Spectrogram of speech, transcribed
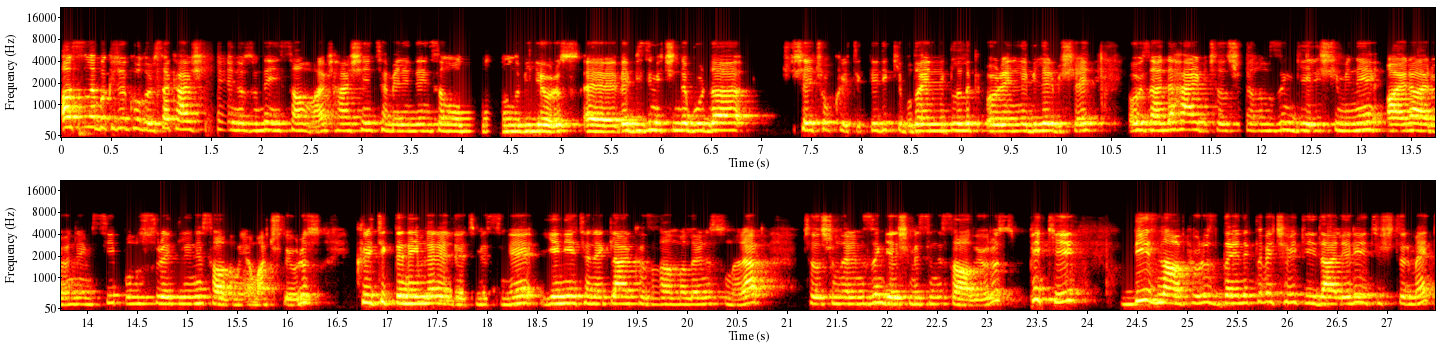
Aslında bakacak olursak her şeyin özünde insan var. Her şeyin temelinde insan olduğunu biliyoruz. Ee, ve bizim için de burada şey çok kritik. Dedik ki bu dayanıklılık öğrenilebilir bir şey. O yüzden de her bir çalışanımızın gelişimini ayrı ayrı önemseyip bunu sürekliliğini sağlamayı amaçlıyoruz. Kritik deneyimler elde etmesini, yeni yetenekler kazanmalarını sunarak çalışımlarımızın gelişmesini sağlıyoruz. Peki biz ne yapıyoruz? Dayanıklı ve çevik liderleri yetiştirmek,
